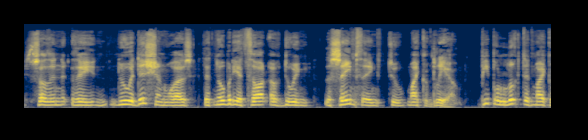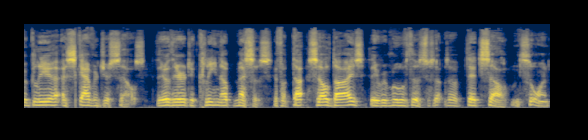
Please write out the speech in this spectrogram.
So the, the new addition was that nobody had thought of doing the same thing to microglia. people looked at microglia as scavenger cells. They're there to clean up messes. If a di- cell dies, they remove the, the dead cell and so on.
